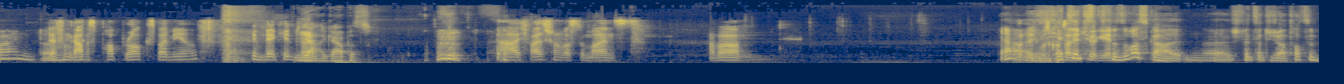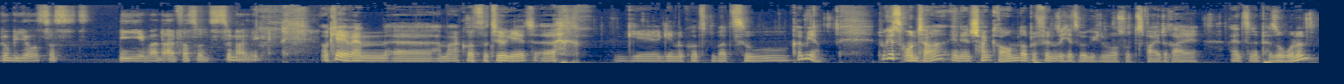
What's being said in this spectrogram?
rein. Dann, Steffen, gab es Pop Rocks bei mir in der Ja, Kindheit? gab es. Ja, ich weiß schon, was du meinst. Aber Ja, Und ich muss ich kurz hätte an die Tür gehen. für sowas gehalten. Äh, Ich finde es natürlich auch trotzdem dubios, dass die jemand einfach so ins Zimmer legt. Okay, wenn äh, Amar kurz zur Tür geht, äh, gehen wir kurz rüber zu Kamir. Du gehst runter in den Schankraum. Dort befinden sich jetzt wirklich nur noch so zwei, drei einzelne Personen.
